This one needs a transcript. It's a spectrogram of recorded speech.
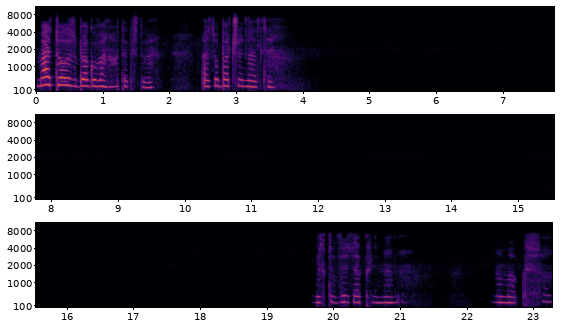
Ma to zbagowaną teksturę. A zobaczę na te. Jest to wyzaklinane na maksa.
